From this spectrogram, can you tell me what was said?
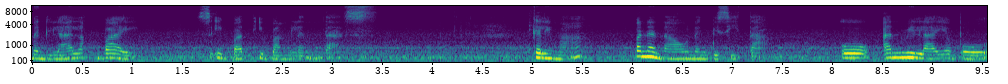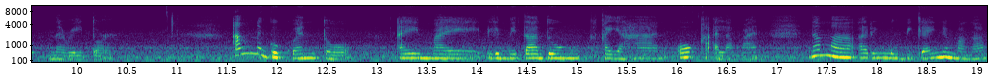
naglalakbay sa iba't ibang landas. Kalima, pananaw ng bisita o unreliable narrator. Ang nagkukwento ay may limitadong kakayahan o kaalaman na maaaring magbigay ng mga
